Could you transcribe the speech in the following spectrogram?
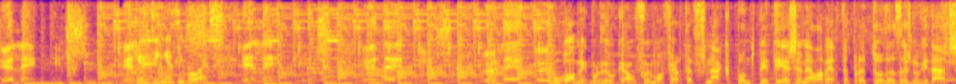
elecas, elecas, Quentinhas e boas. elecas, elecas, elecas. O Homem que Mordeu o Cão foi uma oferta FNAC.pt, janela aberta para todas as novidades.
